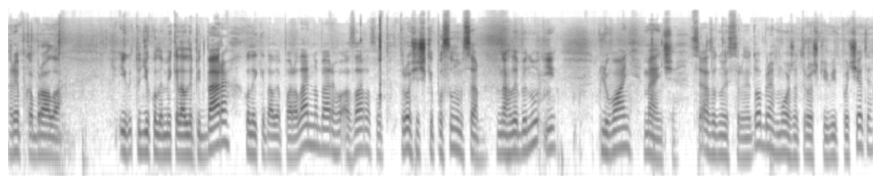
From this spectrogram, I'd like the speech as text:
рибка брала і тоді, коли ми кидали під берег, коли кидали паралельно берегу, а зараз от трошечки посунувся на глибину і клювань менше. Це з одної сторони добре, можна трошки відпочити.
